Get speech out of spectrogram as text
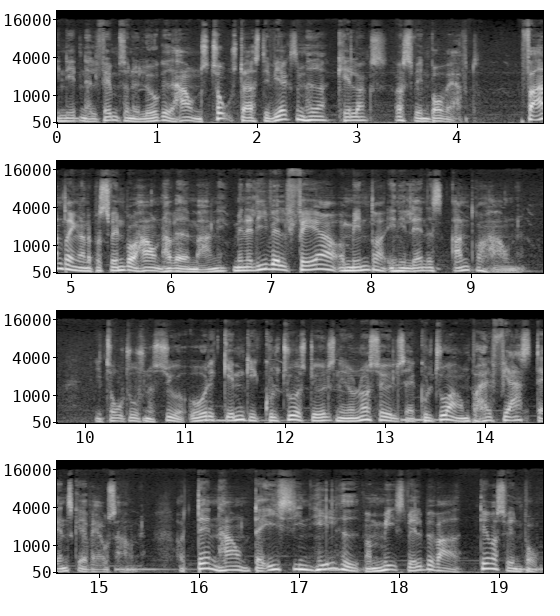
I 1990'erne lukkede havnens to største virksomheder, Kellogg's og Svendborg Værft. Forandringerne på Svendborg Havn har været mange, men alligevel færre og mindre end i landets andre havne. I 2007 og 2008 gennemgik Kulturstyrelsen en undersøgelse af kulturarven på 70 danske erhvervshavne. Og den havn, der i sin helhed var mest velbevaret, det var Svendborg.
